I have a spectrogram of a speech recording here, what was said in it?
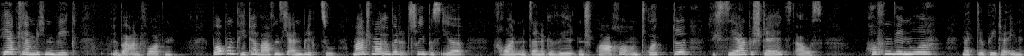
herkömmlichen Weg überantworten. Bob und Peter warfen sich einen Blick zu. Manchmal übertrieb es ihr Freund mit seiner gewählten Sprache und drückte sich sehr gestelzt aus. Hoffen wir nur, neckte Peter ihn,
